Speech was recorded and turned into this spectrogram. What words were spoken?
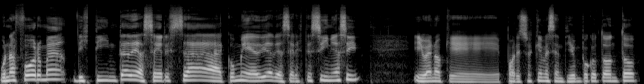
una forma distinta de hacer esa comedia, de hacer este cine así. Y bueno, que por eso es que me sentí un poco tonto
